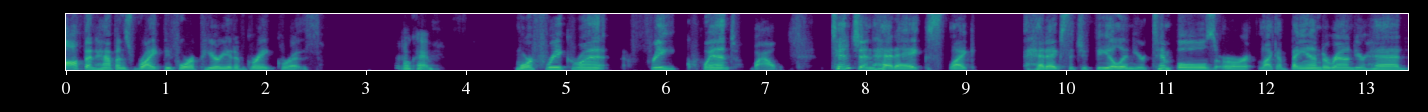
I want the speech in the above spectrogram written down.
often happens right before a period of great growth. Okay. More frequent, frequent, wow, hmm. tension headaches, like headaches that you feel in your temples or like a band around your head.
